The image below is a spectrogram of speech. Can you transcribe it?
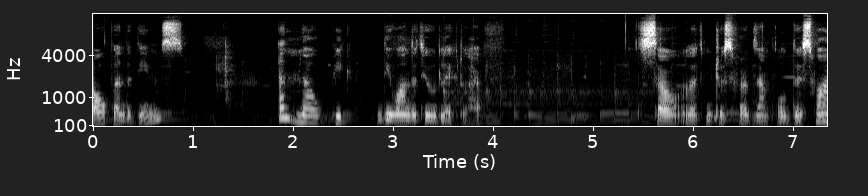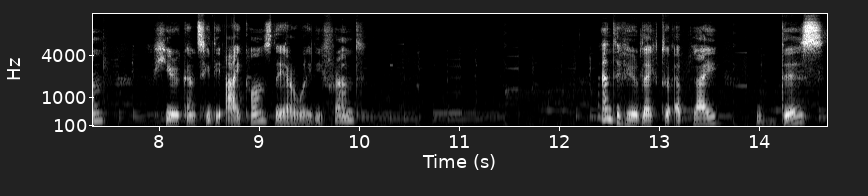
open the themes and now pick the one that you would like to have. So let me choose for example this one. Here you can see the icons, they are way different. And if you'd like to apply this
